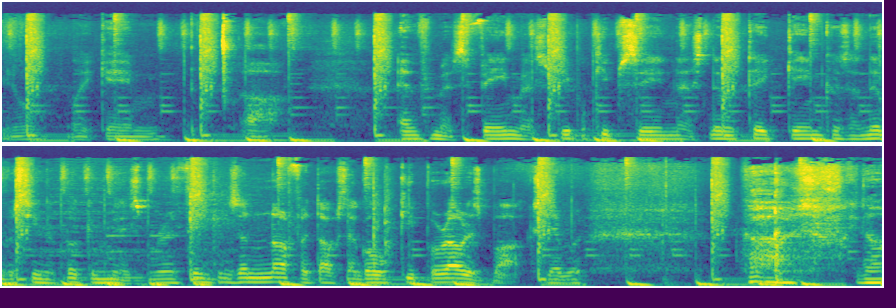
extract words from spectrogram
you know, like um, uh, infamous, famous. People keep saying this, never take game because I've never seen a fucking miss. We're it's an orthodox, I go keep her out his box. Never. God, fucking know,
